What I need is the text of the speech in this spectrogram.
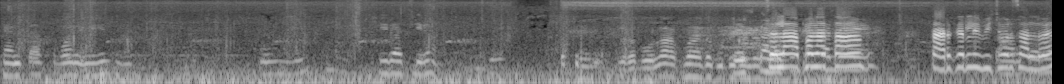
त्यांचा फोन चिरा चिरा बोला आपण आता कुठे चला आपण आता तारकर्ली बीचवर चाललोय.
